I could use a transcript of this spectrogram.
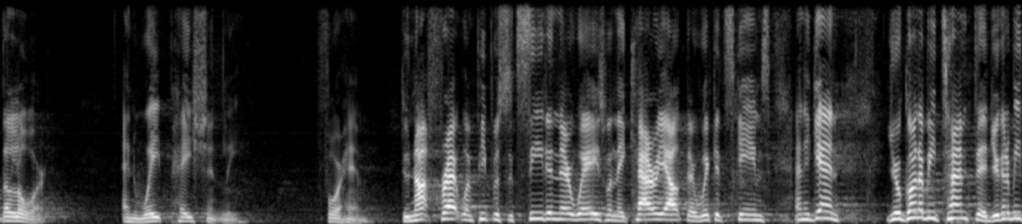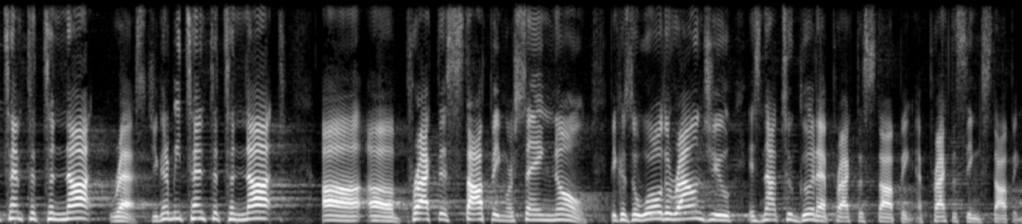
the Lord and wait patiently for Him. Do not fret when people succeed in their ways, when they carry out their wicked schemes. And again, you're going to be tempted. You're going to be tempted to not rest. You're going to be tempted to not uh, uh, practice stopping or saying no because the world around you is not too good at practice stopping, at practicing stopping.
